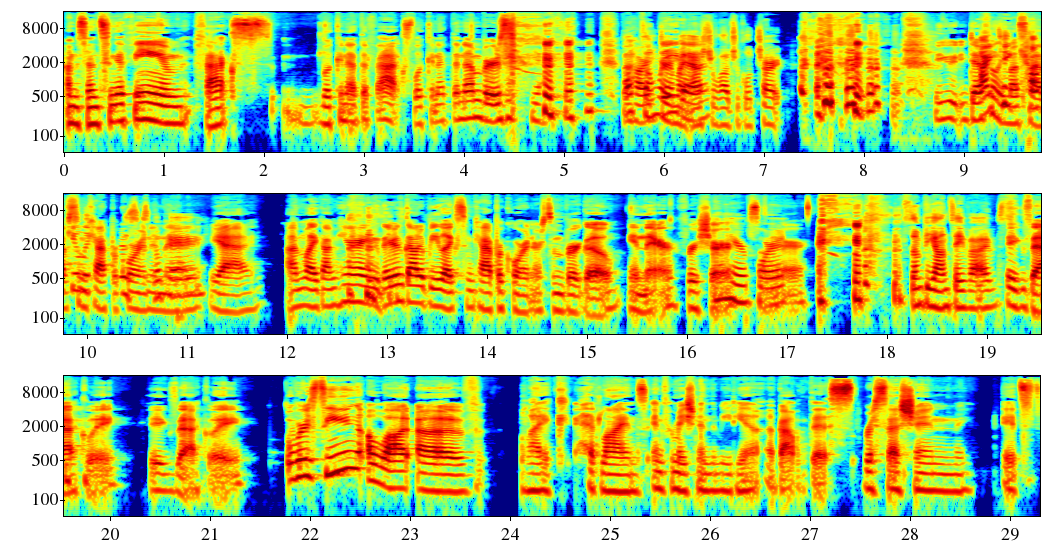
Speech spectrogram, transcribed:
I'm sensing a theme. Facts, looking at the facts, looking at the numbers. Yeah. the That's somewhere in my astrological chart. You definitely must have some Capricorn in there. Yeah. I'm like, I'm hearing there's got to be like some Capricorn or some Virgo in there for sure. here for it. Some Beyonce vibes. exactly. Exactly. We're seeing a lot of like headlines, information in the media about this recession. It's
